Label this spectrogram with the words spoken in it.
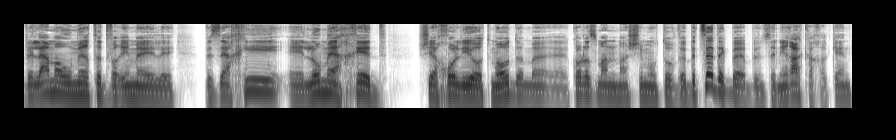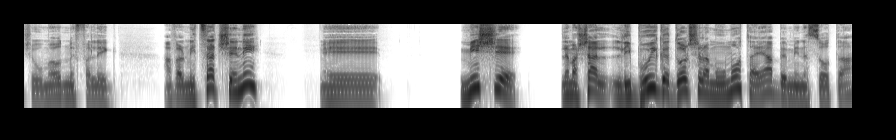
ולמה הוא אומר את הדברים האלה, וזה הכי אה, לא מאחד שיכול להיות, מאוד, אה, כל הזמן מאשימים אותו, ובצדק, זה נראה ככה, כן, שהוא מאוד מפלג. אבל מצד שני, מי ש... למשל, ליבוי גדול של המהומות היה במינסוטה,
